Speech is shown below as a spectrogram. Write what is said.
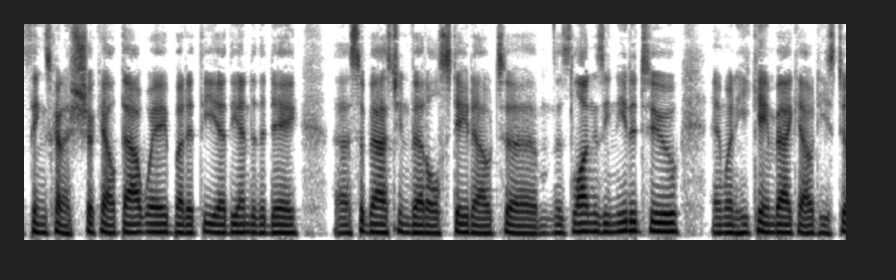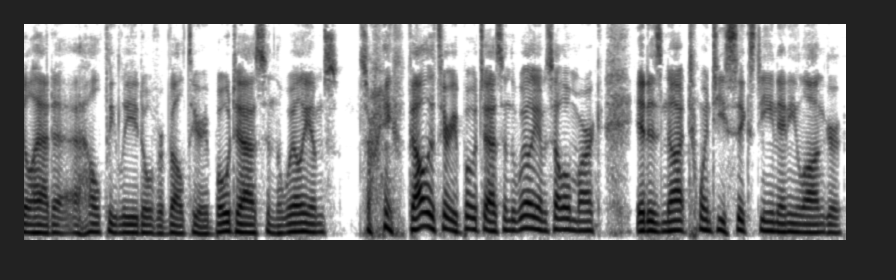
things kind of shook out that way. But at the the end of the day, uh, Sebastian Vettel stayed out uh, as long as he needed to, and when he came back out, he still had a, a healthy lead over Valtteri Bottas in the Williams sorry, Valtteri Bottas in the Williams. Hello, Mark. It is not 2016 any longer.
